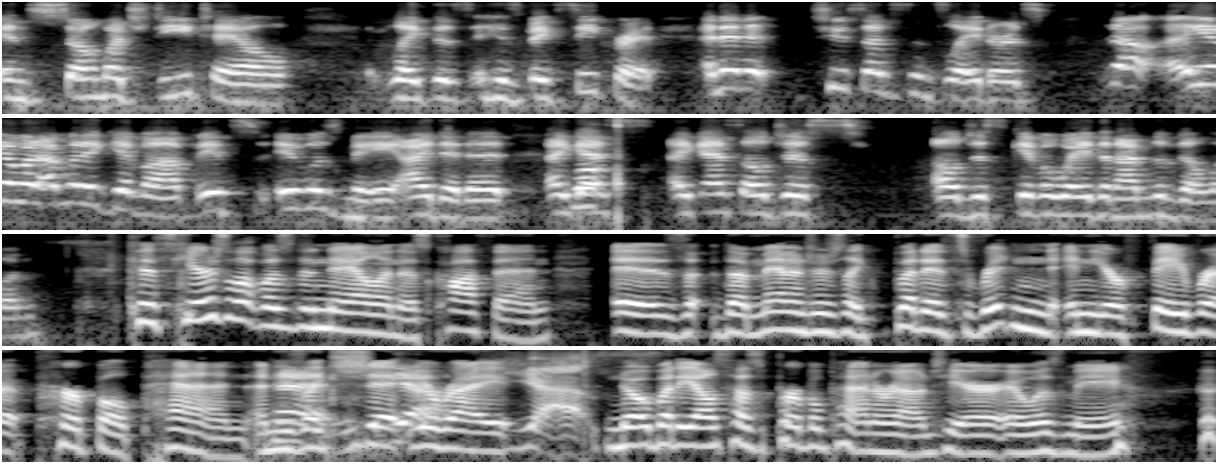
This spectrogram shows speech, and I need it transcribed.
in so much detail?" like this his big secret and then it, two sentences later it's no you know what i'm gonna give up it's it was me i did it i Well- guess i guess i'll just i'll just give away that i'm the villain Because here's what was the nail in his coffin is the manager's like, but it's written in your favorite purple pen. And he's like, shit, yeah. you're right. Yes. Nobody else has a purple pen around here. It was me.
